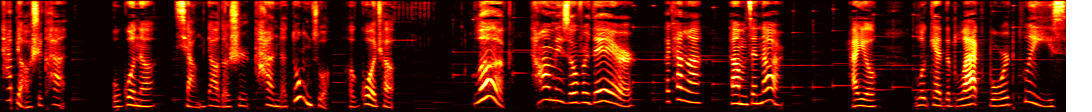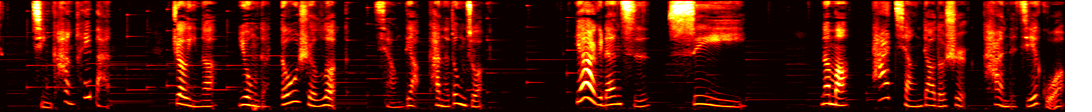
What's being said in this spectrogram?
它表示看，不过呢，强调的是看的动作和过程。Look，Tom is over there，快看啊，Tom 在那儿。还有，Look at the blackboard, please，请看黑板。这里呢，用的都是 look，强调看的动作。第二个单词 see，那么它强调的是。看的结果。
